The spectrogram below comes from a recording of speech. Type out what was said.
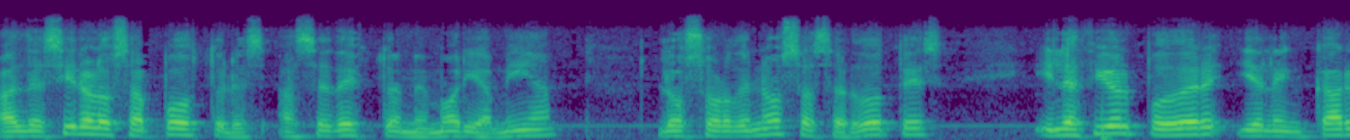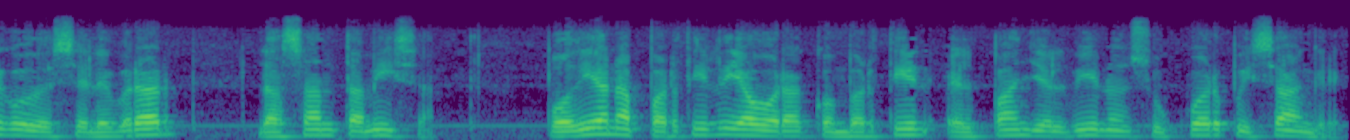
Al decir a los apóstoles, haced esto en memoria mía, los ordenó sacerdotes y les dio el poder y el encargo de celebrar la Santa Misa. Podían a partir de ahora convertir el pan y el vino en su cuerpo y sangre,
